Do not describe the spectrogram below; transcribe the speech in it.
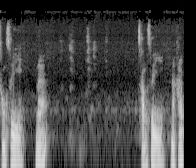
สองสี่และ สามสี่นะครับ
